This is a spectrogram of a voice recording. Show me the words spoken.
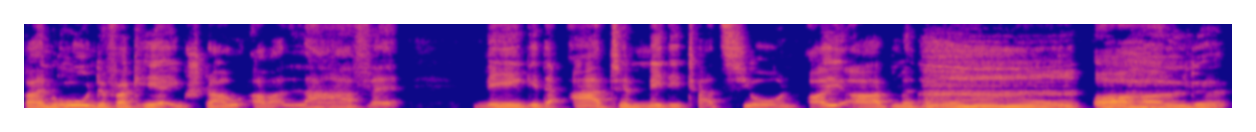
beim ruhenden Verkehr im Stau aber laufen wegen der Atemmeditation. Einatmen, erhalte,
